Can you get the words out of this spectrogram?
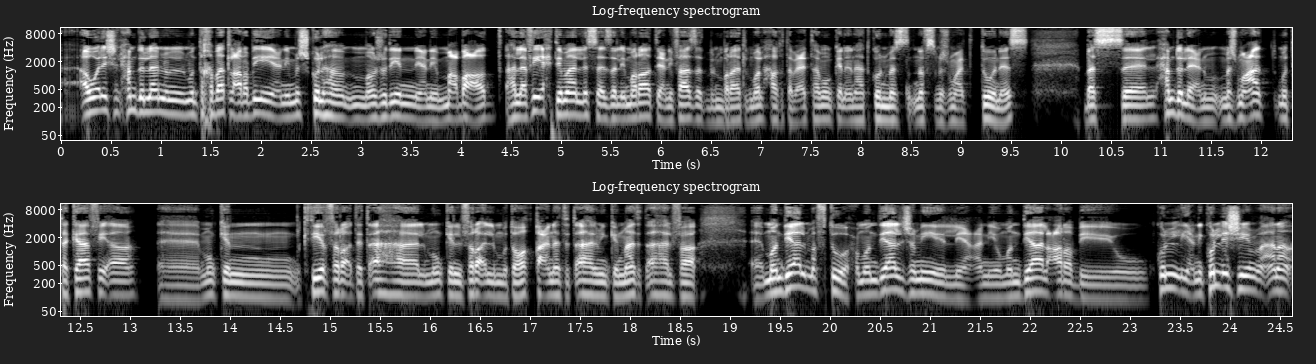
أول شيء الحمد لله إنه المنتخبات العربية يعني مش كلها موجودين يعني مع بعض. هلأ في احتمال لسه إذا الإمارات يعني فازت بالمباريات الملحقة تبعتها ممكن إنها تكون نفس مجموعة تونس. بس آه، الحمد لله يعني مجموعات متكافئة آه، ممكن كثير فرق تتأهل ممكن الفرق المتوقع إنها تتأهل يمكن ما تتأهل. ف مونديال مفتوح ومونديال جميل يعني ومونديال عربي وكل يعني كل شيء أنا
